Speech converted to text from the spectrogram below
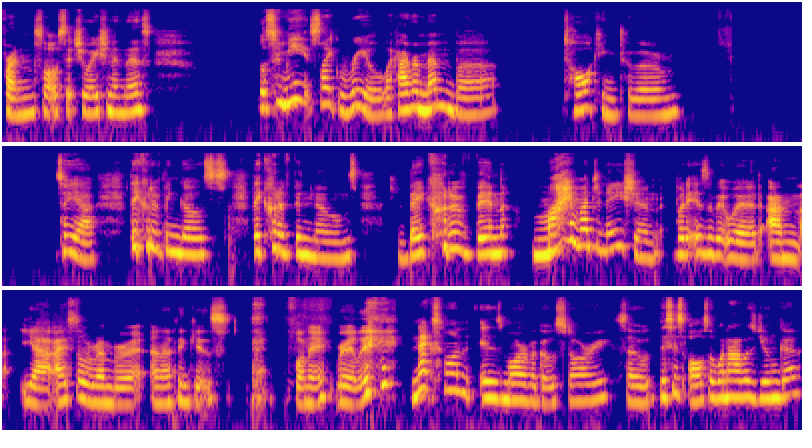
friend sort of situation in this. But to me it's like real. Like I remember talking to them so yeah, they could have been ghosts, they could have been gnomes, they could have been my imagination, but it is a bit weird and yeah, I still remember it and I think it's funny, really. Next one is more of a ghost story. So this is also when I was younger.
